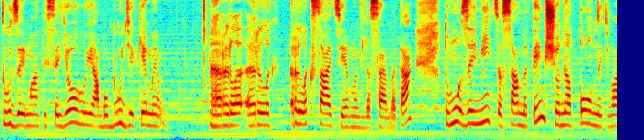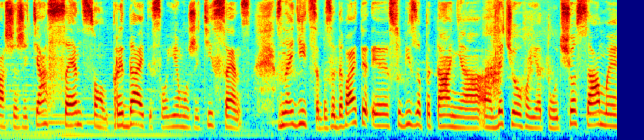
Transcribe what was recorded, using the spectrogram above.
тут займатися йогою або будь-якими е, рела- релак- релаксаціями для себе. Так? Тому займіться саме тим, що наповнить ваше життя сенсом. Придайте своєму житті сенс. Знайдіть себе, задавайте е, собі запитання, для чого я тут, що саме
